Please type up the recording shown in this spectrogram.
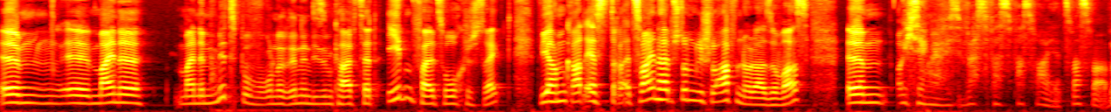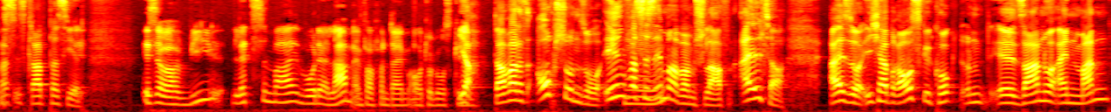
Ähm, äh, meine, meine Mitbewohnerin in diesem Kfz ebenfalls hochgestreckt. Wir haben gerade erst drei, zweieinhalb Stunden geschlafen oder sowas. Ähm, und ich denke mir, was, was, was war jetzt? Was war? Was ist gerade passiert? Ist aber wie letzte Mal, wo der Alarm einfach von deinem Auto losging. Ja, da war das auch schon so. Irgendwas mhm. ist immer beim Schlafen. Alter. Also, ich habe rausgeguckt und äh, sah nur einen Mann,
